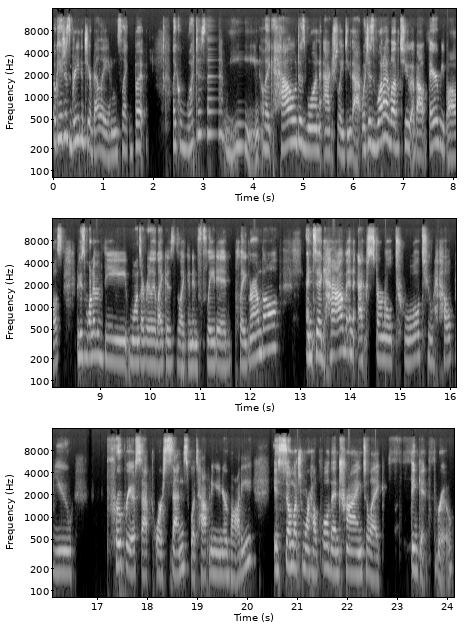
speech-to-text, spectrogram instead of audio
Okay, just breathe into your belly. And it's like, but like, what does that mean? Like, how does one actually do that? Which is what I love too about therapy balls, because one of the ones I really like is like an inflated playground ball. And to have an external tool to help you propriocept or sense what's happening in your body is so much more helpful than trying to like think it through,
